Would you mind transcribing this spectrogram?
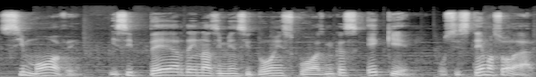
se movem e se perdem nas imensidões cósmicas e que o sistema solar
